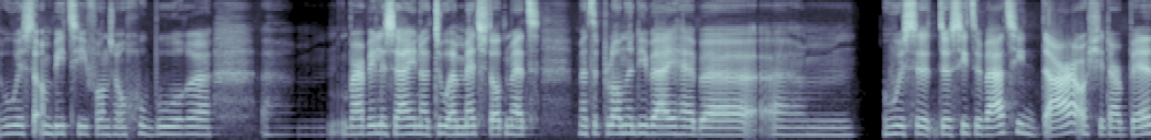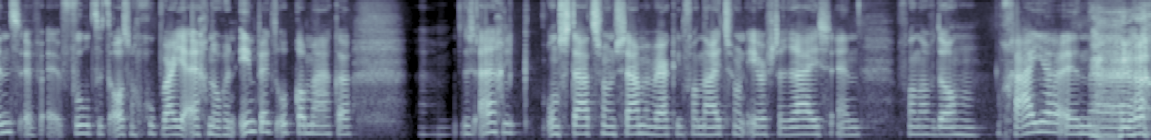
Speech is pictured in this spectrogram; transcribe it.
hoe is de ambitie van zo'n groep boeren. Um, waar willen zij naartoe en match dat met, met de plannen die wij hebben. Um, hoe is de situatie daar als je daar bent? Voelt het als een groep waar je echt nog een impact op kan maken? Um, dus eigenlijk ontstaat zo'n samenwerking vanuit zo'n eerste reis. En vanaf dan ga je. En uh, ja.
